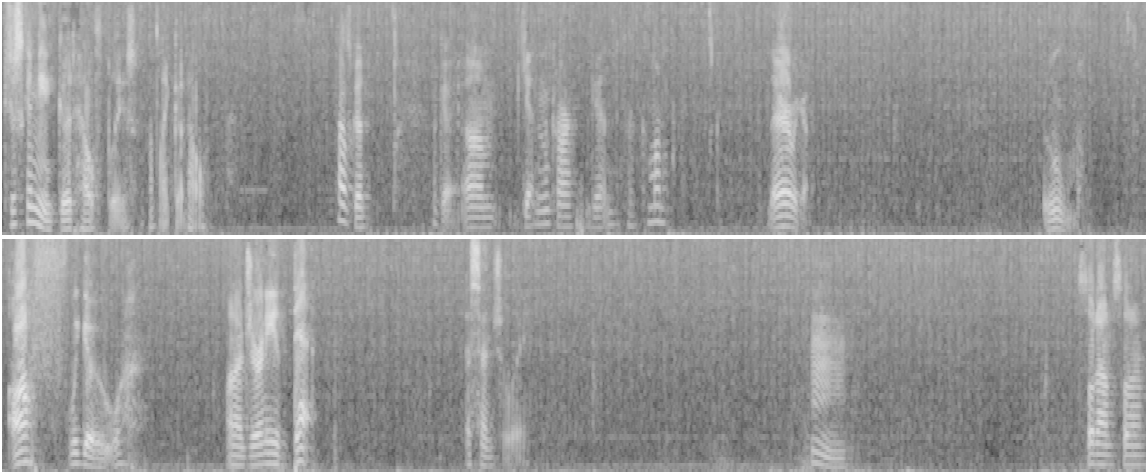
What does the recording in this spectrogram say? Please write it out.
just give me good health, please. I'd like good health. That was good. Okay, um, get in the car. Get in the car. Come on. There we go. Boom. Off we go. On a journey of death. Essentially. Hmm. Slow down, slow down.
